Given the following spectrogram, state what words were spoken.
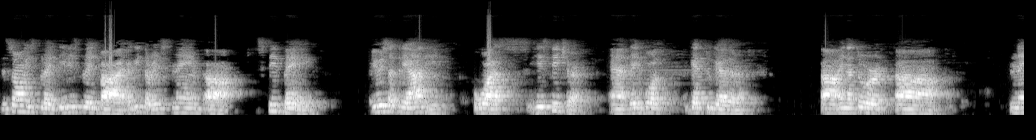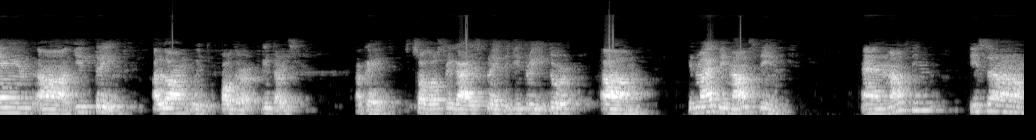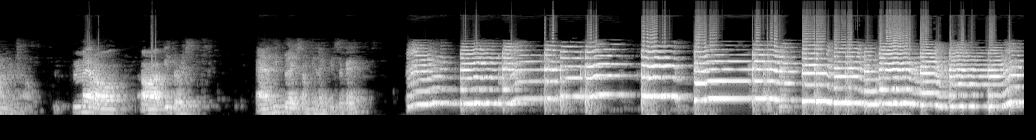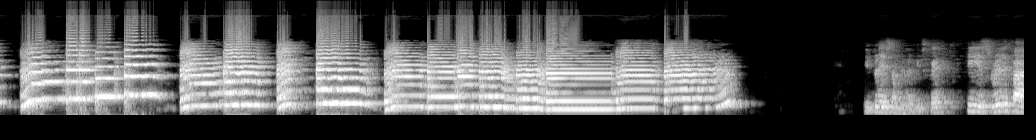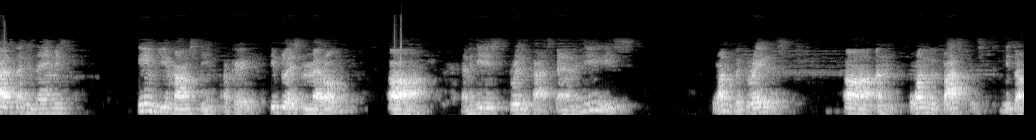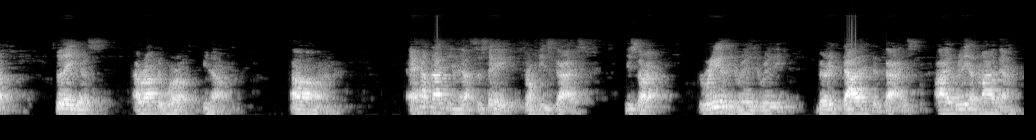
The song is played. It is played by a guitarist named uh, Steve Vai. Yuri Satriani was his teacher, and they both get together uh, in a tour uh, named uh, G3, along with other guitarists. Okay, so those three guys played the G3 tour. Um, it might be Malmsteen, and Malmsteen is a um, metal uh, guitarist, and he plays something like this. Okay. Fast and his name is Yngwie Malmsteen. Okay, he plays metal, uh, and he's really fast, and he is one of the greatest uh, and one of the fastest guitar players around the world. You know, um, I have nothing else to say from these guys. These are really, really, really very talented guys. I really admire them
